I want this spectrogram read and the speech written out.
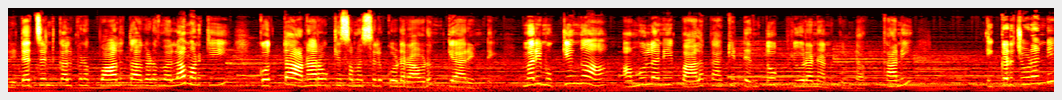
డిటర్జెంట్ కలిపిన పాలు తాగడం వల్ల మనకి కొత్త అనారోగ్య సమస్యలు కూడా రావడం గ్యారెంటీ. మరి ముఖ్యంగా అమూల్ అనే పాల ప్యాకెట్ ఎంతో ప్యూర్ అని అనుకుంటాం. కానీ ఇక్కడ చూడండి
